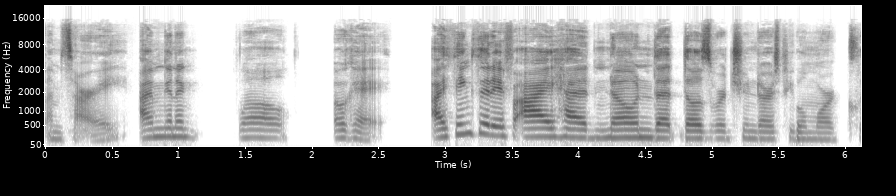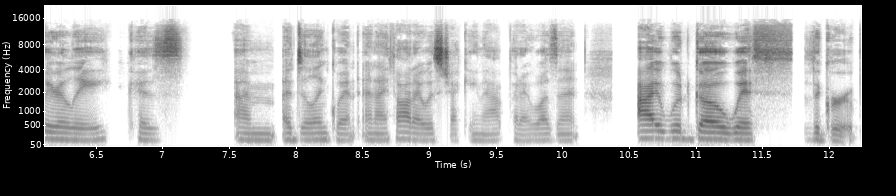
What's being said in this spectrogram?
I'm sorry. I'm gonna. Well, okay. I think that if I had known that those were Chundar's people more clearly, because I'm a delinquent and I thought I was checking that, but I wasn't, I would go with the group.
